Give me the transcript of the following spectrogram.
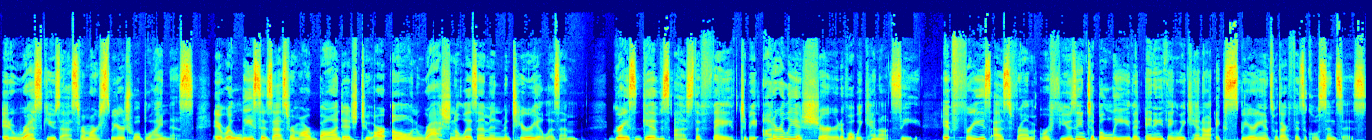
It rescues us from our spiritual blindness. It releases us from our bondage to our own rationalism and materialism. Grace gives us the faith to be utterly assured of what we cannot see. It frees us from refusing to believe in anything we cannot experience with our physical senses.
